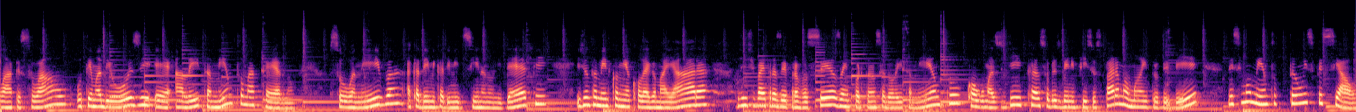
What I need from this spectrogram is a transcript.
Olá pessoal, o tema de hoje é aleitamento materno. Sou a Neiva, acadêmica de medicina no Unidep, e juntamente com a minha colega Maiara, a gente vai trazer para vocês a importância do aleitamento, com algumas dicas sobre os benefícios para a mamãe e para o bebê nesse momento tão especial.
